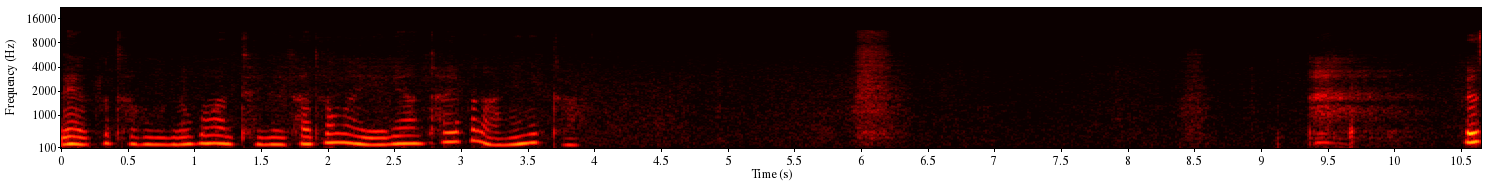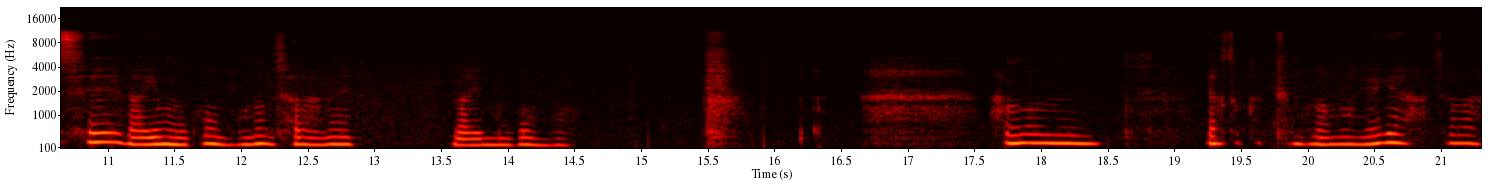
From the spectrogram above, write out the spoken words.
내가 그렇다고 누구한테 내 사정을 얘기한 타입은 아니니까 그렇지 나이 먹으면 뭐는 잘 안 해 나이 먹으면 뭐 한 번 약속 같은 거 너무 얘기하잖아.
